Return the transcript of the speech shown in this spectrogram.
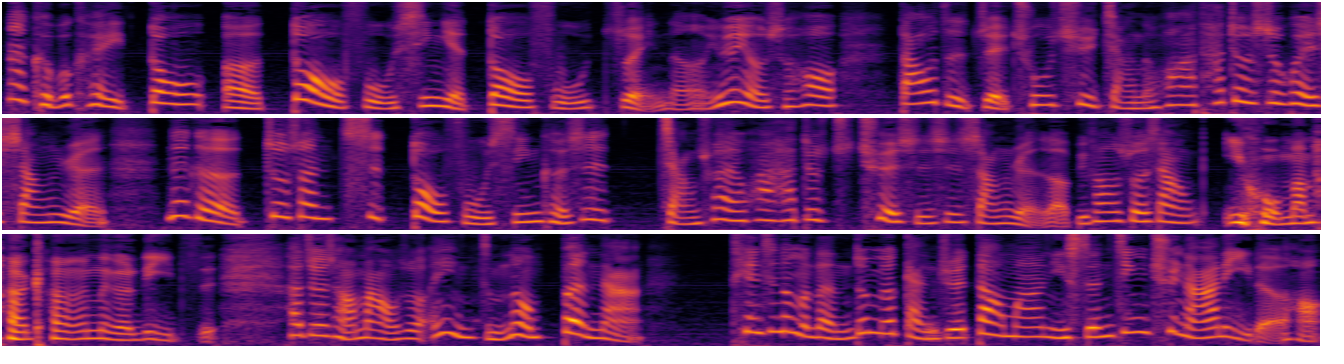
那可不可以都呃豆腐心也豆腐嘴呢？因为有时候刀子嘴出去讲的话，它就是会伤人。那个就算是豆腐心，可是。讲出来的话，他就确实是伤人了。比方说，像以我妈妈刚刚那个例子，他就常骂我说：“哎，你怎么那么笨啊？天气那么冷，你都没有感觉到吗？你神经去哪里了？”哈，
